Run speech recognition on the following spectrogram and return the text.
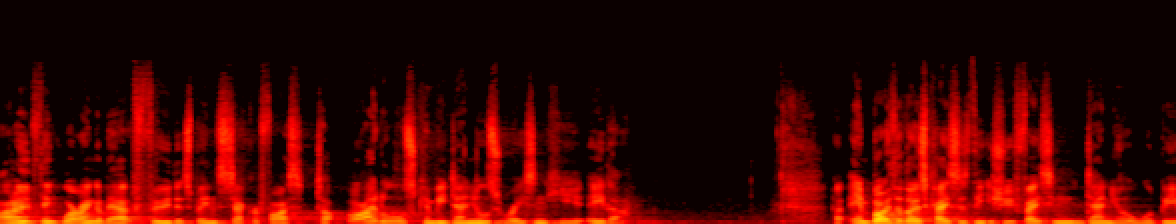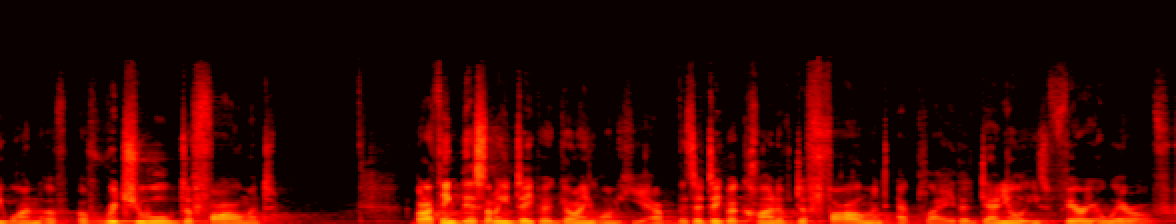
I don't think worrying about food that's been sacrificed to idols can be Daniel's reason here either. Uh, in both of those cases, the issue facing Daniel would be one of, of ritual defilement. But I think there's something deeper going on here. There's a deeper kind of defilement at play that Daniel is very aware of.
